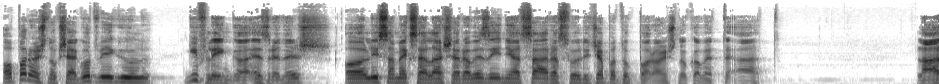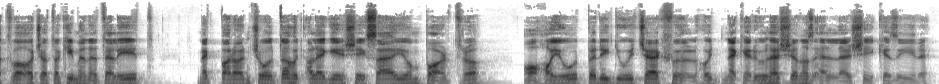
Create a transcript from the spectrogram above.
A parancsnokságot végül Giflinga ezredes, a Lisa megszállására vezényelt szárazföldi csapatok parancsnoka vette át. Látva a csata kimenetelét, megparancsolta, hogy a legénység szálljon partra, a hajót pedig gyújtsák föl, hogy ne kerülhessen az ellenség kezére.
